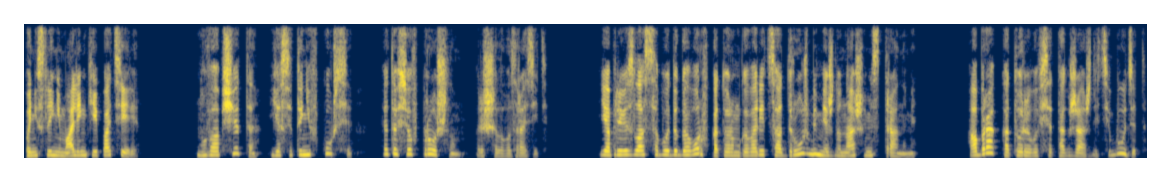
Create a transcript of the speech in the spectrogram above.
понесли немаленькие потери». «Ну, вообще-то, если ты не в курсе, это все в прошлом», — решила возразить. «Я привезла с собой договор, в котором говорится о дружбе между нашими странами. А брак, который вы все так жаждете, будет,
